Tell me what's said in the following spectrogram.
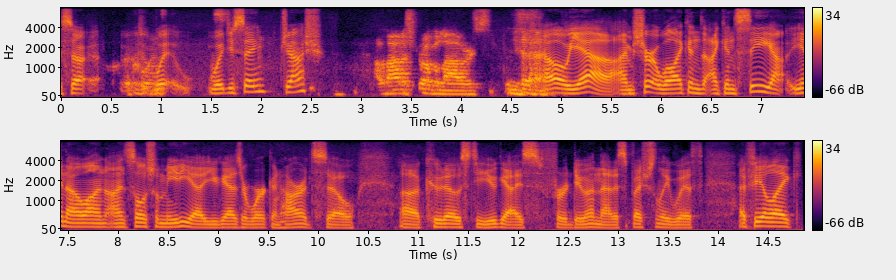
So, what what'd you say, Josh? A lot of struggle hours. yeah, Oh yeah, I'm sure. Well, I can I can see uh, you know on on social media you guys are working hard. So uh, kudos to you guys for doing that, especially with. I feel like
